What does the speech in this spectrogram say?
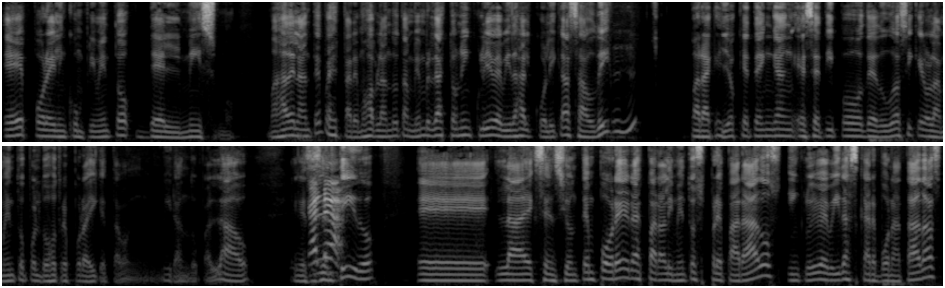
eh, por el incumplimiento del mismo. Más adelante, pues estaremos hablando también, ¿verdad? Esto no incluye bebidas alcohólicas saudí. Para aquellos que tengan ese tipo de dudas, y que lo lamento por dos o tres por ahí que estaban mirando para el lado. En ese sentido, eh, la exención temporera es para alimentos preparados, incluye bebidas carbonatadas,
